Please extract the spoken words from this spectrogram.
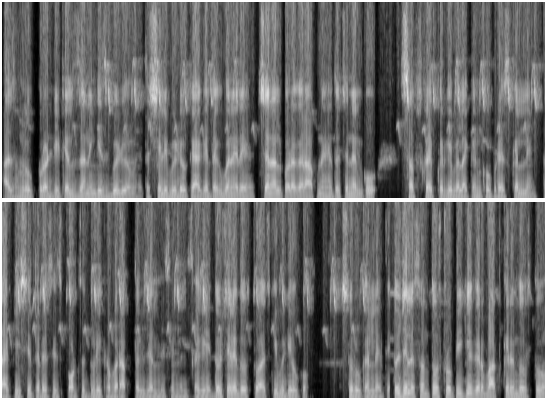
आज हम लोग पूरा डिटेल्स जानेंगे इस वीडियो में तो चलिए वीडियो के आगे तक बने रहे। चैनल पर अगर आप नए हैं तो चैनल को सब्सक्राइब करके बेल आइकन को प्रेस कर लें, ताकि इसी तरह से स्पोर्ट से जुड़ी खबर आप तक जल्दी से मिल सके। तो चलिए दोस्तों, आज की वीडियो को शुरू कर लेते हैं। तो चलिए, संतोष ट्रॉफी की अगर बात करें दोस्तों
